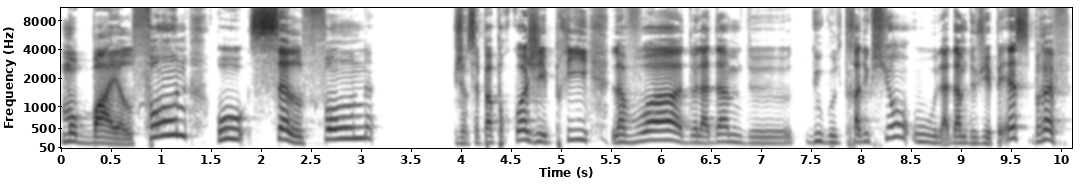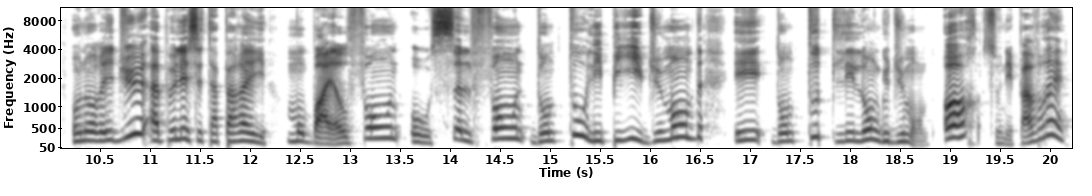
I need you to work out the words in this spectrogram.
mobile phone ou cell phone je ne sais pas pourquoi j'ai pris la voix de la dame de Google Traduction ou la dame de GPS. Bref, on aurait dû appeler cet appareil mobile phone ou cell phone dans tous les pays du monde et dans toutes les langues du monde. Or, ce n'est pas vrai.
